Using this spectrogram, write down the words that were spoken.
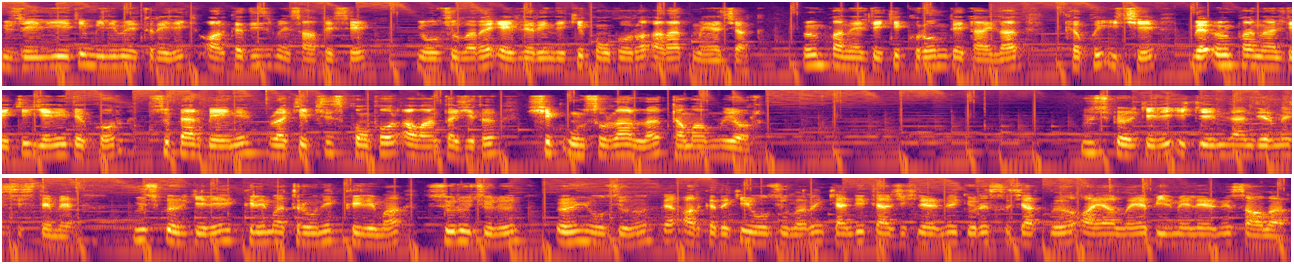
157 mm'lik arka diz mesafesi yolculara evlerindeki konforu aratmayacak. Ön paneldeki krom detaylar, kapı içi ve ön paneldeki yeni dekor Super B'nin rakipsiz konfor avantajını şık unsurlarla tamamlıyor. 3 bölgeli iklimlendirme sistemi 3 bölgeli klimatronik klima sürücünün, ön yolcunun ve arkadaki yolcuların kendi tercihlerine göre sıcaklığı ayarlayabilmelerini sağlar.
